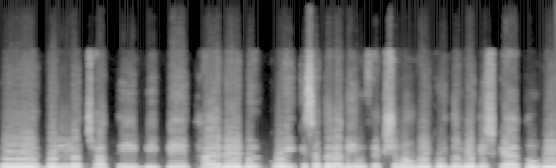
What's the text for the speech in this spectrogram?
ਤੇ ਦਿਲ ਛਾਤੀ ਬੀਪੀ ਥਾਇਰਾਇਡ ਕੋਈ ਕਿਸੇ ਤਰ੍ਹਾਂ ਦੀ ਇਨਫੈਕਸ਼ਨ ਹੋਵੇ ਕੋਈ ਦਮੇ ਦੀ ਸ਼ਿਕਾਇਤ ਹੋਵੇ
